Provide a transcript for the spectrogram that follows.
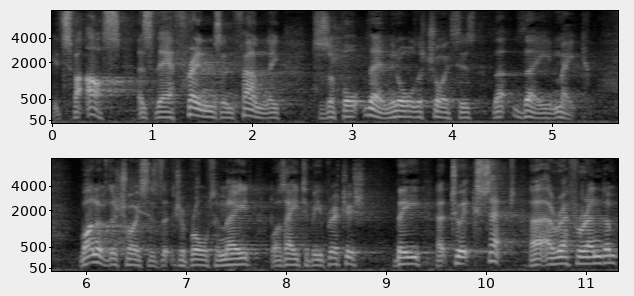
It's for us, as their friends and family, to support them in all the choices that they make. One of the choices that Gibraltar made was A, to be British, B, uh, to accept uh, a referendum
